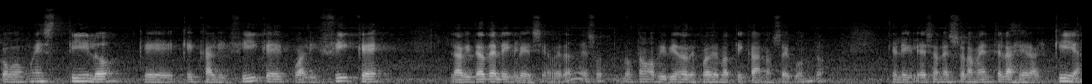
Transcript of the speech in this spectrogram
como un estilo que, califique, cualifique la vida de la iglesia, ¿verdad? Eso lo estamos viviendo después del Vaticano II, que la iglesia no es solamente la jerarquía,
